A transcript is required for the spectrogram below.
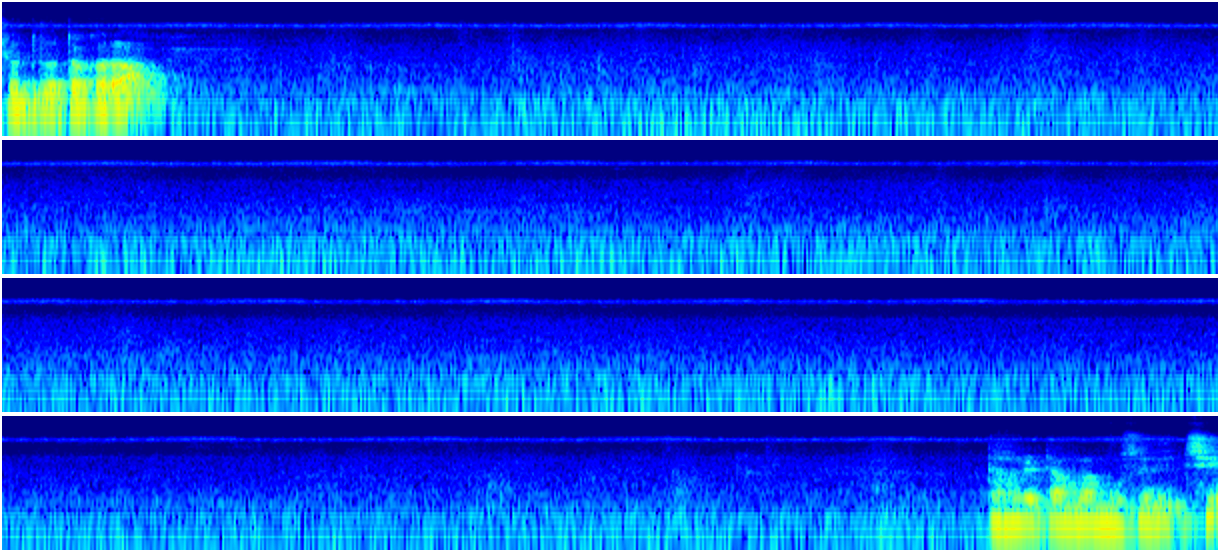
একটু দ্রুত করো। তাহলে এটা আমরা মুছে দিচ্ছি।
